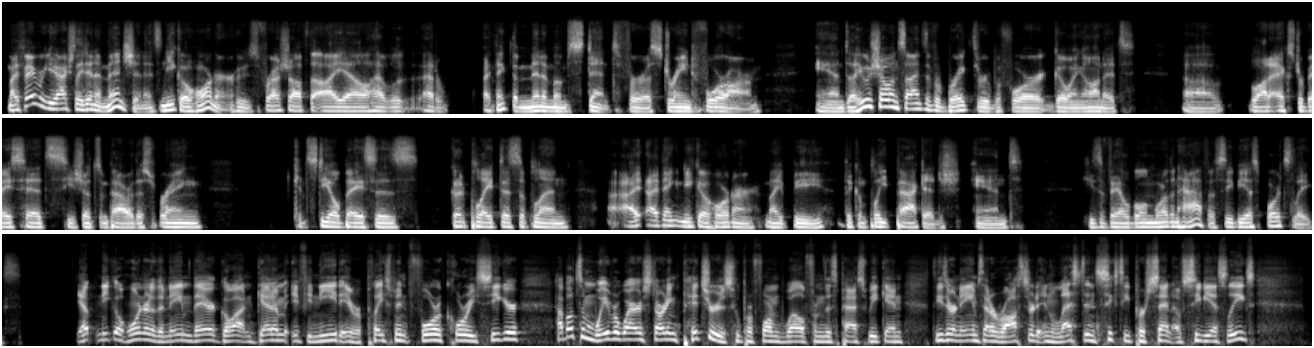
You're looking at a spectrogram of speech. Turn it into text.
my favorite you actually didn't mention it's Nico Hoerner, who's fresh off the IL, have had a, I think the minimum stint for a strained forearm, and uh, he was showing signs of a breakthrough before going on it. Uh, a lot of extra base hits. He showed some power this spring. Can steal bases. Good plate discipline. I, I think Nico Hoerner might be the complete package, and he's available in more than half of CBS sports leagues. Yep, Nico Hoerner, the name there. Go out and get him if you need a replacement for Corey Seager. How about some waiver wire starting pitchers who performed well from this past weekend? These are names that are rostered in less than 60% of CBS leagues.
